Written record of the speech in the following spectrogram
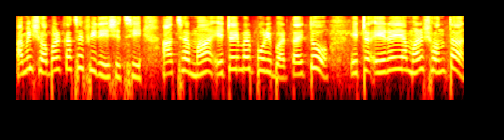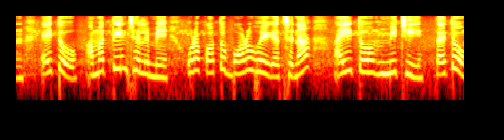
আমি সবার কাছে ফিরে এসেছি। আচ্ছা মা, এটাই আমার পরিবার, তাই তো? এটা, এরাই আমার সন্তান। এই তো, আমার তিন ছেলে মেয়ে। ওরা কত বড় হয়ে গেছে না? এই তো, মিঠি, তাই তো?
